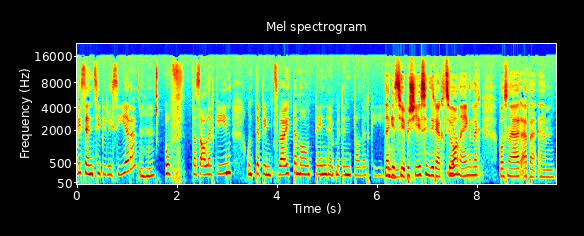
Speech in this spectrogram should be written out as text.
wie sensibilisieren mhm. auf das Allergen und dann beim zweiten Mal und dann hat man dann die Allergie. Dann gibt es die überschießende Reaktion ja. eigentlich, wo es dann eben ähm,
